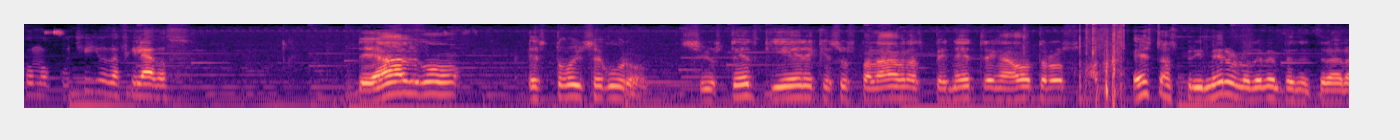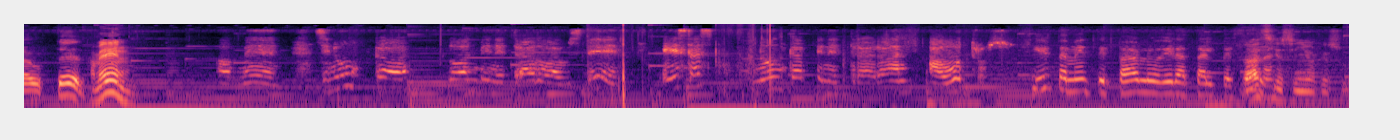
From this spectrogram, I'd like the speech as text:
como cuchillos afilados. De algo estoy seguro. Si usted quiere que sus palabras penetren a otros, estas primero lo deben penetrar a usted. Amén. Amén. Si nunca lo han penetrado a usted, estas nunca penetrarán a otros. Ciertamente Pablo era tal persona. Gracias, Señor Jesús.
